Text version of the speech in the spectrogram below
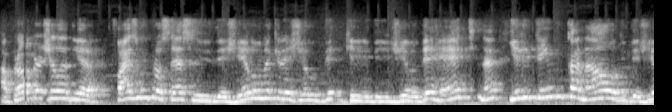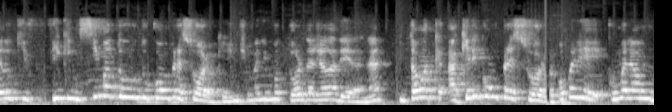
a própria geladeira faz um processo de degelo, onde aquele gelo, de, aquele degelo derrete, né? E ele tem um canal de degelo que fica em cima do, do compressor, que a gente chama de motor da geladeira, né? Então, aqu- aquele compressor, como ele, como ele é um,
